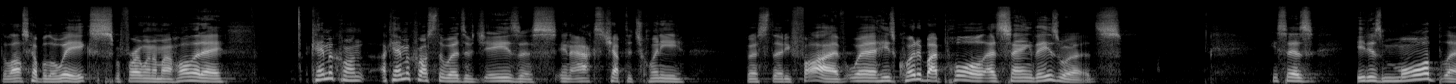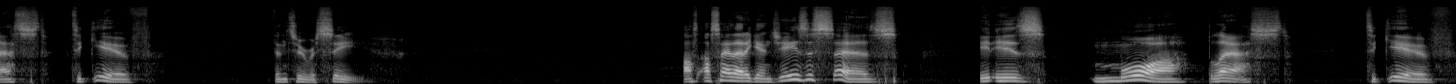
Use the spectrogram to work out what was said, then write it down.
the last couple of weeks before I went on my holiday, I came, across, I came across the words of Jesus in Acts chapter 20, verse 35, where he's quoted by Paul as saying these words. He says, it is more blessed to give than to receive. I'll, I'll say that again. Jesus says it is more blessed to give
